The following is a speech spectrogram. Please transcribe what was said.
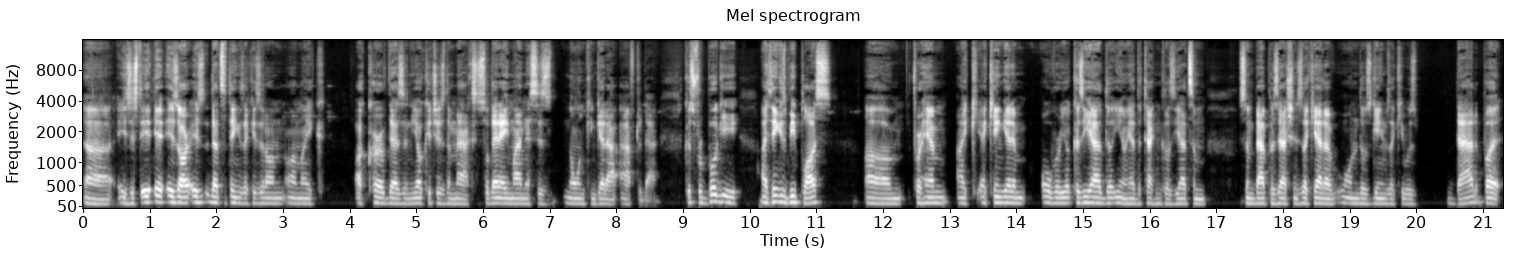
Uh, is just is our is that's the thing. Is like, is it on on like a curved as in Jokic is the max, so that A minus is no one can get a- after that. Because for Boogie, I think is B plus. Um, for him, I, I can't get him over because he had the you know he had the technicals, he had some some bad possessions. Like he had a, one of those games like he was bad, but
